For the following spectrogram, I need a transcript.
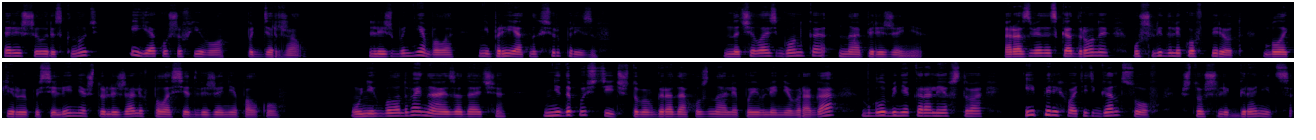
решил рискнуть, и Якушев его поддержал. Лишь бы не было неприятных сюрпризов. Началась гонка на опережение. Разведэскадроны ушли далеко вперед, блокируя поселения, что лежали в полосе движения полков. У них была двойная задача не допустить, чтобы в городах узнали появление врага в глубине королевства и перехватить гонцов, что шли к границе.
